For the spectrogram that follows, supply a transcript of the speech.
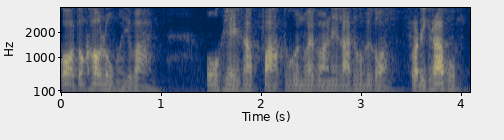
ก็ต้องเข้าโรงพยาบาล โอเคครับ ฝากทุกคนไว้ประมาณนี้ลาทุกคนไปก่อน สวัสดีครับผม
